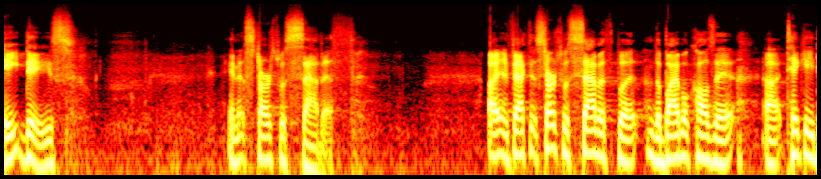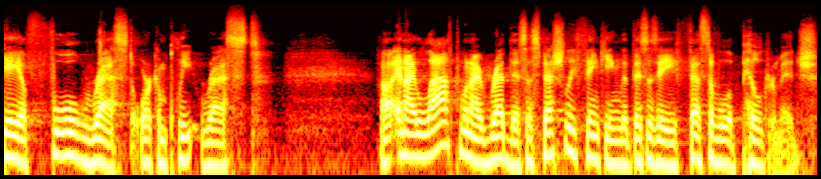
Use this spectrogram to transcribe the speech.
Eight days, and it starts with Sabbath. Uh, in fact, it starts with Sabbath, but the Bible calls it uh, take a day of full rest or complete rest. Uh, and I laughed when I read this, especially thinking that this is a festival of pilgrimage,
